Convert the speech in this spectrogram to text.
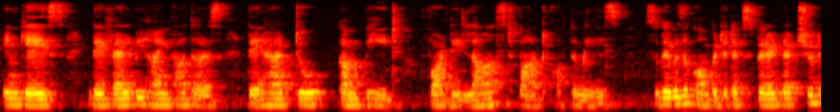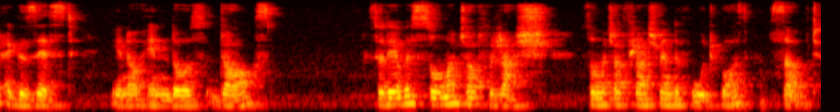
in case they fell behind others, they had to compete for the last part of the meals. So there was a competitive spirit that should exist, you know, in those dogs. So there was so much of rush so much of rush when the food was served.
